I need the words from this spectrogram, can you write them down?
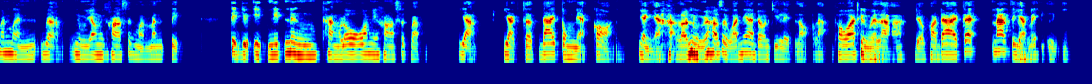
มันเหมือนแบบหนูยังมีความรู้สึกเหมือนมันติด ติดอยู่อีกนิดนึงทางโลกว่ามีความรู้สึกแบบ อยากอยากจะได้ตรงเนี้ยก่อน อย่างเงี้ยค่ะแล้วหนูรู้สึกว่าเนี่ยโดนกิเลสหลอกละเพราะว่าถึงเวลา เดี๋ยวพอได้ก็น่าจะอยากได้อื่นอีก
